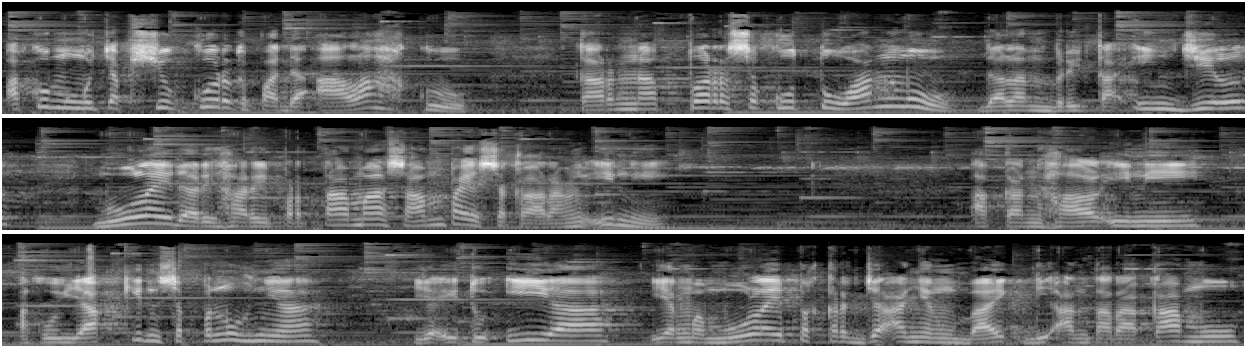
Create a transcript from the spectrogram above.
Aku mengucap syukur kepada Allahku karena persekutuanmu dalam berita Injil mulai dari hari pertama sampai sekarang ini. Akan hal ini aku yakin sepenuhnya yaitu ia yang memulai pekerjaan yang baik di antara kamu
